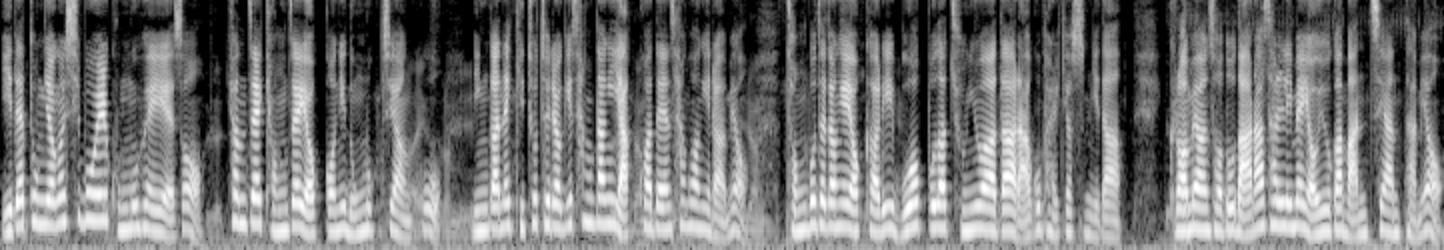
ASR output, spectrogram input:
이 대통령은 15일 국무회의에서 현재 경제 여건이 녹록치 않고 민간의 기초 체력이 상당히 약화된 상황이라며 정부 재정의 역할이 무엇보다 중요하다라고 밝혔습니다. 그러면서도 나라 살림의 여유가 많지 않다며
